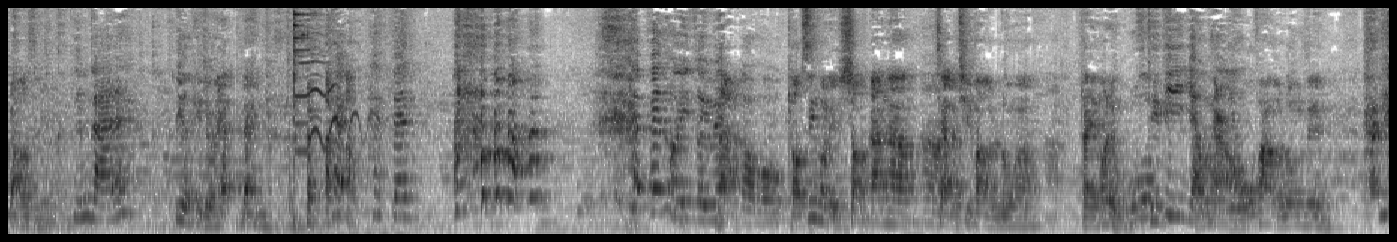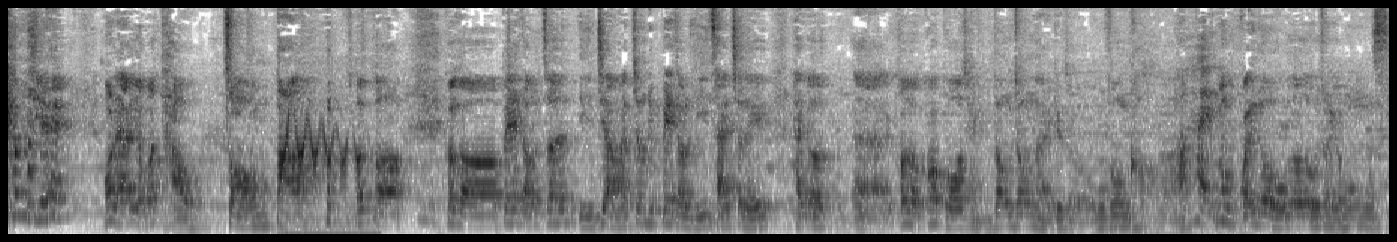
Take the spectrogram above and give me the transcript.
搞笑嘅，點解咧呢個叫做 headband。？headband headband 可以最咩一個喎？頭先我哋 shot 間啦，嗯即係穿翻個窿啊，但係我哋 wolf tip tip 有咬翻個窿先。今次咧，我哋係用個頭撞爆嗰個 嗰個啤酒樽，然之後咧將啲啤酒攣晒出嚟，喺個誒嗰個嗰個過程當中係叫做好瘋狂係嘛？係咁鬼佬好多都好中意空示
